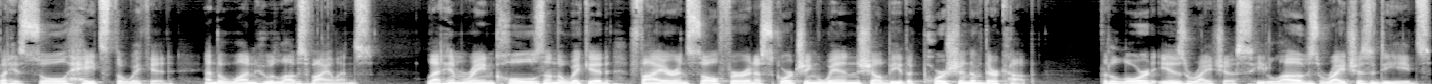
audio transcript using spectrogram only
but his soul hates the wicked and the one who loves violence. Let him rain coals on the wicked, fire and sulfur and a scorching wind shall be the portion of their cup. For the Lord is righteous, he loves righteous deeds,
